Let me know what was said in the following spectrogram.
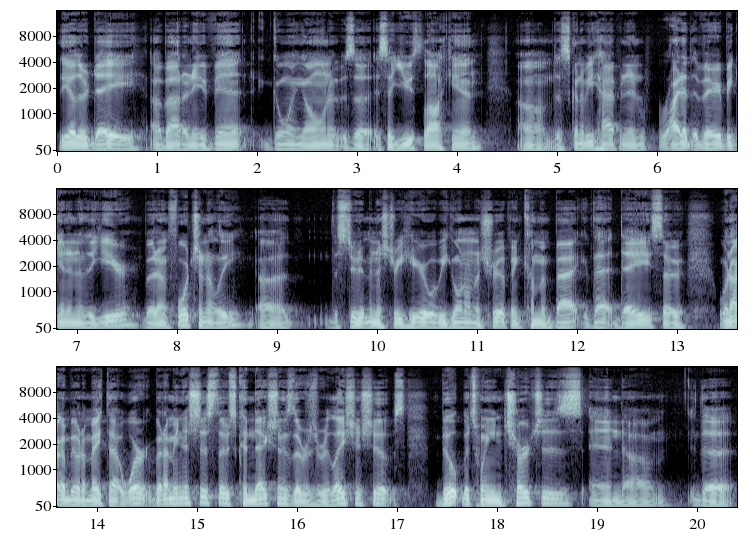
the other day about an event going on. It was a it's a youth lock in um, that's going to be happening right at the very beginning of the year, but unfortunately. Uh, the student ministry here will be going on a trip and coming back that day. So we're not going to be able to make that work. But I mean, it's just those connections, those relationships built between churches and um, the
